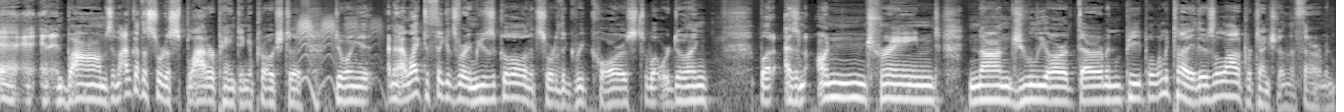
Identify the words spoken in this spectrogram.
And, and, and bombs, and I've got this sort of splatter painting approach to doing it. I mean, I like to think it's very musical, and it's sort of the Greek chorus to what we're doing. But as an untrained, non-Juilliard theremin people, let me tell you, there's a lot of pretension in the theremin,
